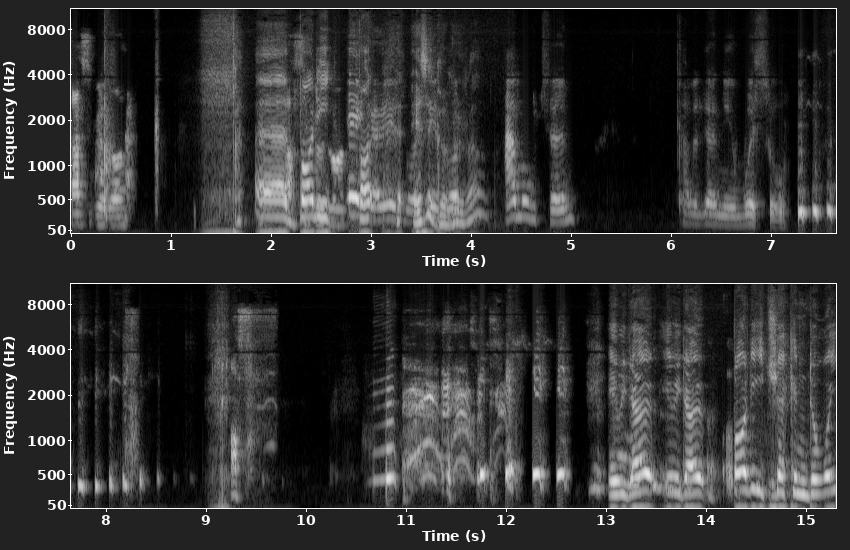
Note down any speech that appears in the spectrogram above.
That's a good one. Uh, That's a body, good one. Here bo- go, here's one, is a good one. one. as well. Hamilton. Caledonian whistle. Here we go. Here we go. Body check and doy.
